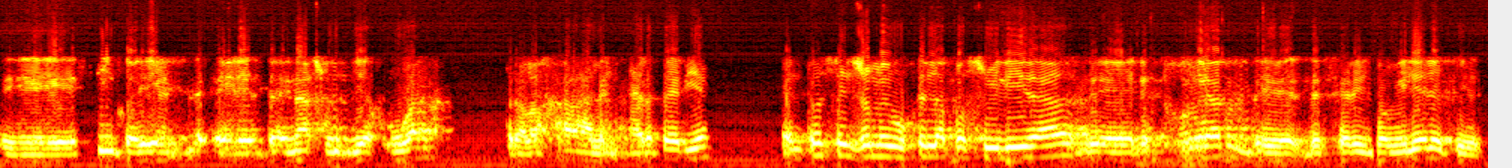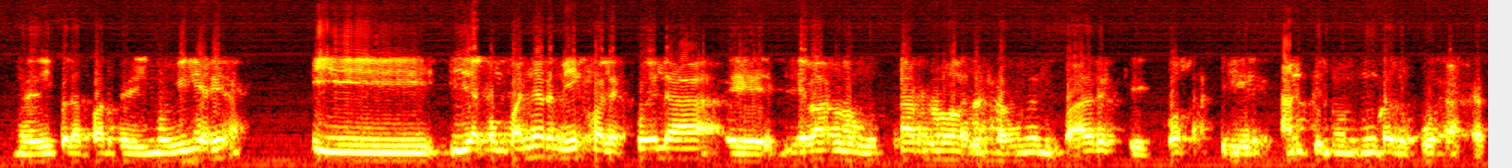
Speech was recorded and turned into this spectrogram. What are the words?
eh, cinco días eh, entrenar, un día jugar, trabajar a la intemperie. Entonces yo me busqué la posibilidad de, estudiar, de, de, ser inmobiliario, que me dedico a la parte de inmobiliaria, y, acompañar a mi hijo a la escuela, eh, llevarlo, buscarlo a las reuniones de padres, que cosas que antes no, nunca lo pude hacer.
